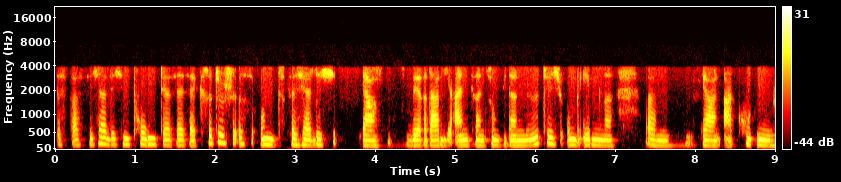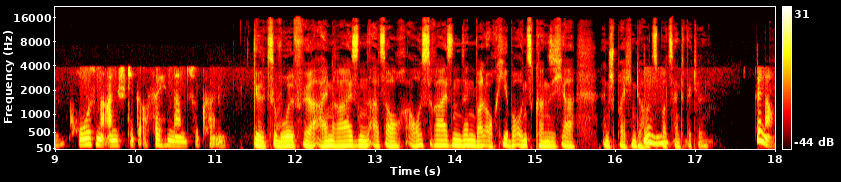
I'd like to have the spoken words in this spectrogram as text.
ist das sicherlich ein Punkt, der sehr, sehr kritisch ist und sicherlich ja, wäre da die Eingrenzung wieder nötig, um eben eine, ähm, ja, einen akuten großen Anstieg auch verhindern zu können gilt sowohl für Einreisen als auch Ausreisenden, weil auch hier bei uns können sich ja entsprechende Hotspots mhm. entwickeln. Genau.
